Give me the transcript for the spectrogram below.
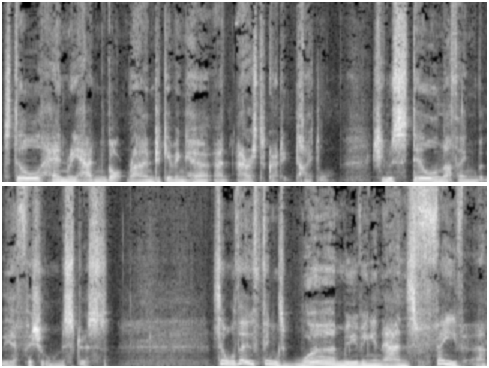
Still, Henry hadn't got round to giving her an aristocratic title. She was still nothing but the official mistress. So, although things were moving in Anne's favour,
